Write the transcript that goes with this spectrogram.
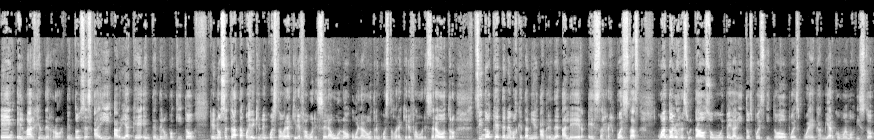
en el margen de error. Entonces ahí habría que entender un poquito que no se trata pues de que una encuestadora quiere favorecer a uno o la otra encuestadora quiere favorecer a otro, sino que tenemos que también aprender a leer esas respuestas cuando los resultados son muy pegaditos pues y todo pues puede cambiar como hemos visto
